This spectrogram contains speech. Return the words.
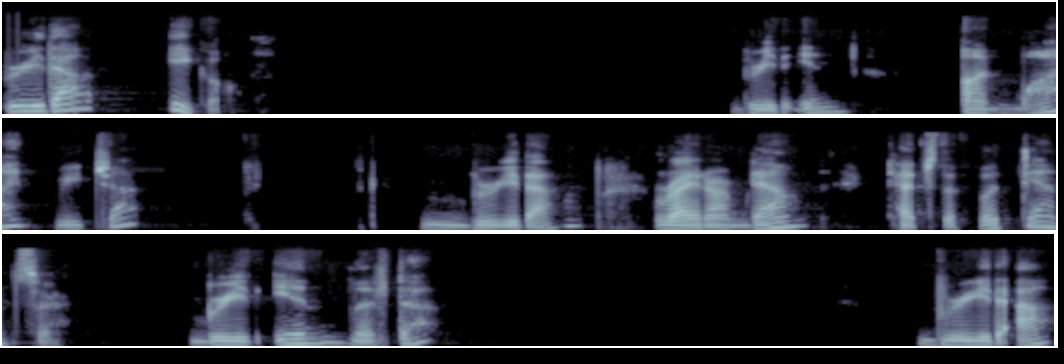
Breathe out, eagle. Breathe in, unwind, reach up. Breathe out, right arm down, catch the foot, dancer. Breathe in, lift up. Breathe out,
